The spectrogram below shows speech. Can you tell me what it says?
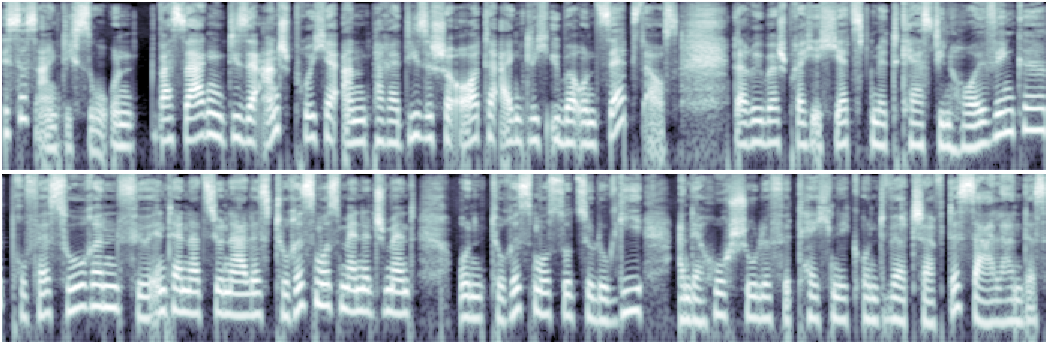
ist das eigentlich so? Und was sagen diese Ansprüche an paradiesische Orte eigentlich über uns selbst aus? Darüber spreche ich jetzt mit Kerstin Heuwinkel, Professorin für internationales Tourismusmanagement und Tourismussoziologie an der Hochschule für Technik und Wirtschaft des Saarlandes.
